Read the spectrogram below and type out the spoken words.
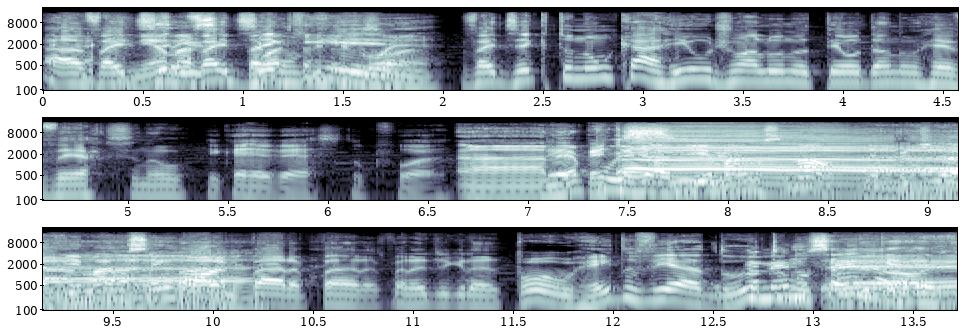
Ah, vai dizer, Mesmo vai dizer que. vergonha. Vai dizer que tu nunca riu de um aluno teu dando um reverse, não. O que, que é reverso? Tô por fora. Ah, De não é repente possível. eu já vi, mas não- não, de repente eu já vi, mas não sei o nome. Para, para, para de graça. Pô, o rei do viaduto Também não, não sabe o sei, que é não. É,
